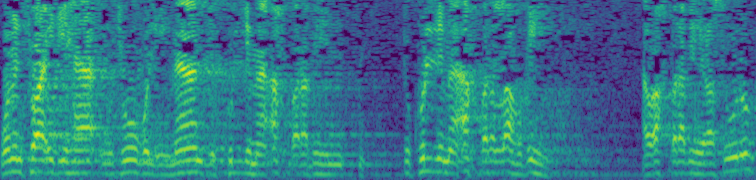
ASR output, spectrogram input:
ومن فوائدها وجوب الإيمان بكل ما أخبر به بكل ما أخبر الله به أو أخبر به رسوله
